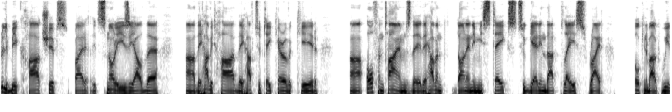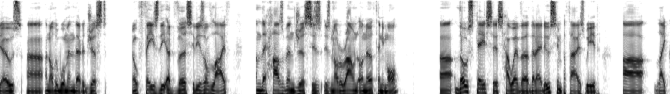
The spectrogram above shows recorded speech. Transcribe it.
really big hardships, right? It's not easy out there. Uh, they have it hard. They have to take care of a kid. Uh, oftentimes, they, they haven't done any mistakes to get in that place, right? Talking about widows, uh, another woman that just you know face the adversities of life, and the husband just is is not around on earth anymore. Uh, those cases, however, that I do sympathize with are like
